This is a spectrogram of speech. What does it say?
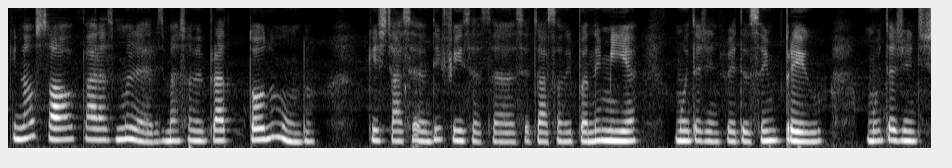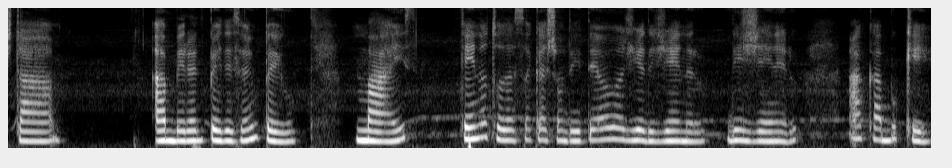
que não só para as mulheres, mas também para todo mundo, que está sendo difícil essa situação de pandemia, muita gente perdeu seu emprego, muita gente está à beira de perder seu emprego, mas tendo toda essa questão de ideologia de gênero, de gênero, acaba o quê?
